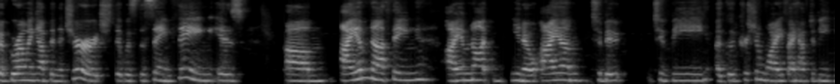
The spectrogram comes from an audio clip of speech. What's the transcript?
of growing up in the church that was the same thing is um i am nothing. I am not you know i am to be to be a good christian wife. I have to be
